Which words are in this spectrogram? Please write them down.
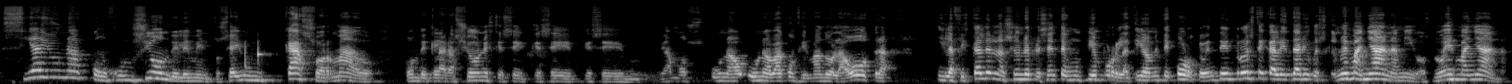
si hay una conjunción de elementos, si hay un caso armado con declaraciones que se, que se, que se digamos, una, una va confirmando la otra, y la fiscal de la Nación le presenta en un tiempo relativamente corto, dentro de este calendario, que, no es mañana, amigos, no es mañana,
